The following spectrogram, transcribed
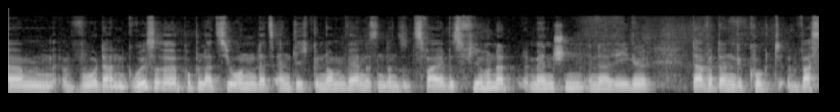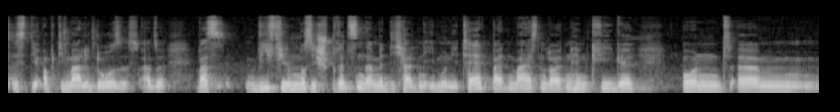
ähm, wo dann größere Populationen letztendlich genommen werden. Das sind dann so 200 bis 400 Menschen in der Regel. Da wird dann geguckt, was ist die optimale Dosis. Also was, wie viel muss ich spritzen, damit ich halt eine Immunität bei den meisten Leuten hinkriege und ähm,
